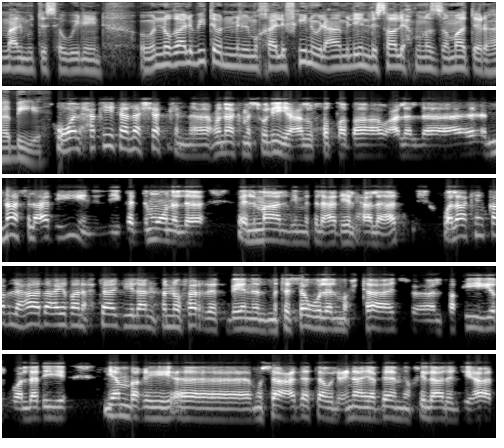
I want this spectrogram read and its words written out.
مع المتسولين وأنه غالبيتهم من المخالفين والعاملين لصالح منظمات إرهابية. هو الحقيقة لا شك أن هناك مسؤولية على الخطباء وعلى الناس العاديين اللي يقدمون المال لمثل هذه الحالات ولكن قبل هذا أيضا نحتاج إلى أن نفرق بين المتسول المحتاج الفقير والذي ينبغي آه، مساعدته والعناية به من خلال الجهات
